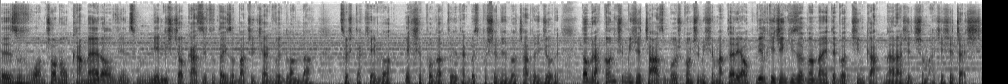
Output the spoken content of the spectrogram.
y, z włączoną kamerą, więc mieliście okazję tutaj zobaczyć, jak wygląda coś takiego, jak się podlatuje tak bezpośrednio do czarnej dziury. Dobra, kończy mi się czas, bo już kończy mi się materiał. Wielkie dzięki za oglądanie tego odcinka. Na razie trzymajcie się, cześć.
